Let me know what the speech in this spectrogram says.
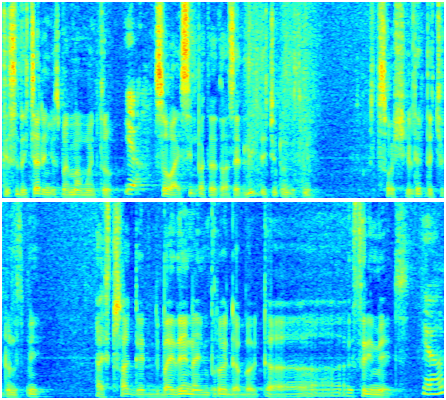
this is the challenges my mom went through." Yeah. So I sympathized. I said, "Leave the children with me." So she left the children with me. I struggled. By then, I employed about uh, three maids Yeah.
